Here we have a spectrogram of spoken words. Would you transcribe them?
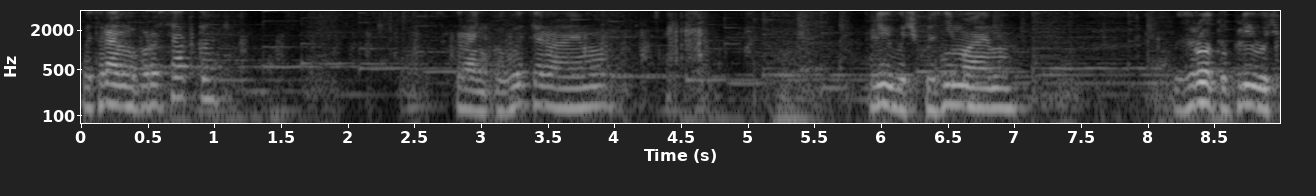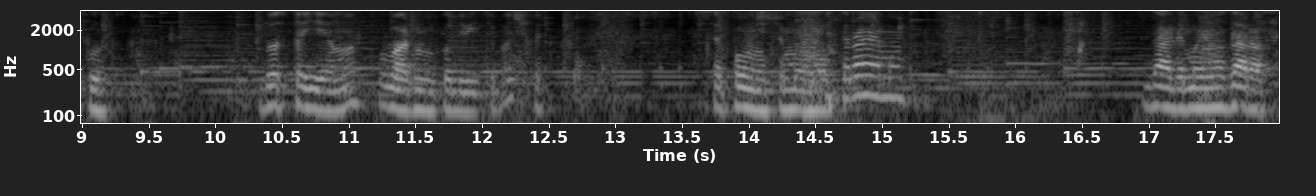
Витираємо поросятку. Скраньку витираємо. Плівочку знімаємо. З роту плівочку достаємо. Уважно подивіться, бачите? Все повністю ми його втираємо. Далі ми його зараз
